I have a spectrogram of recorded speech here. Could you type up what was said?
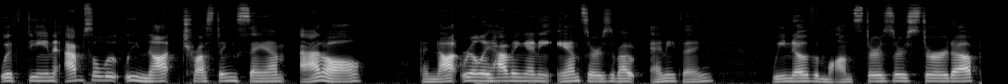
With Dean absolutely not trusting Sam at all and not really having any answers about anything. We know the monsters are stirred up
